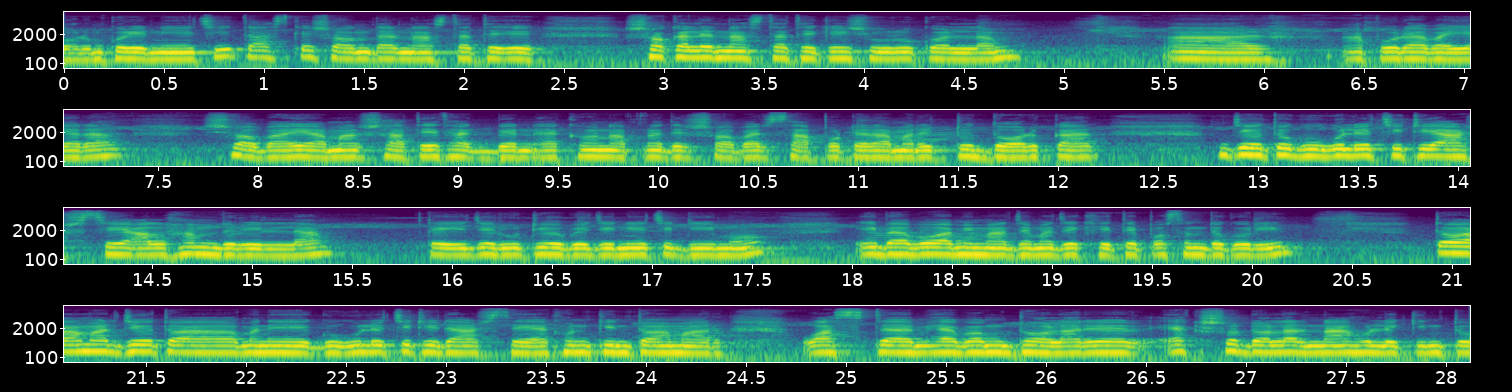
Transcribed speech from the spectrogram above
গরম করে নিয়েছি। তা আজকে সন্ধ্যার নাস্তা থেকে সকালের নাস্তা থেকেই শুরু করলাম। আর আপুরা, ভাইয়ারা সবাই আমার সাথে থাকবেন। এখন আপনাদের সবার সাপোর্টের আমার একটু দরকার। যেহেতু গুগলে চিঠি আসছে, আলহামদুলিল্লাহ। তো এই যে রুটিও বেজে নিয়েছি ডিমও, এভাবেও আমি মাঝে মাঝে খেতে পছন্দ করি। তো আমার যেহেতু মানে গুগলের চিঠিটা আসছে, এখন কিন্তু আমার ওয়াচ টাইম এবং ডলারের একশো ডলার না হলে কিন্তু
